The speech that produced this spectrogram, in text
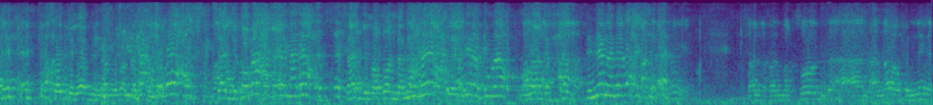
سجل يا ابني موضوع المباحث. مباحث. سجل موضوع مباحث غير مباحث. سجل موضوع مباحث. المباحث خلينا مباحث والله ده حل إنما مباحث. فالمقصود أن- أنه في النية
